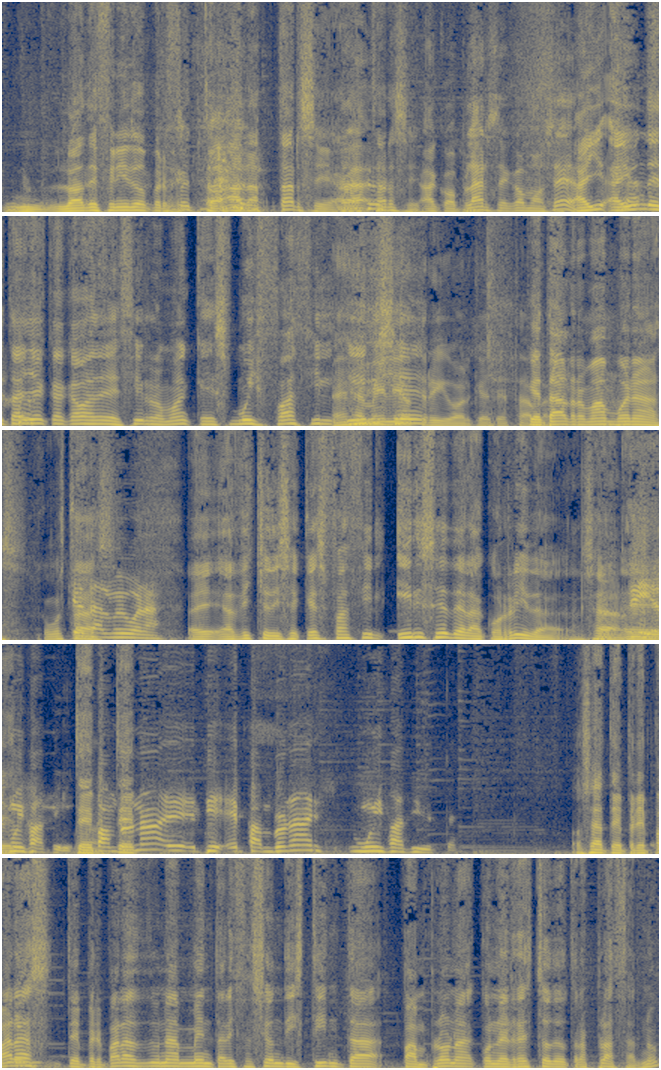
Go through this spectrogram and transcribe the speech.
Lo ha definido perfecto, adaptarse, adaptarse. Acoplarse como sea. Hay, hay un detalle que acabas de decir, Román, que es muy fácil Es irse... Emilio Trigo el que te está ¿Qué tal. Román? Buenas. ¿Cómo ¿Qué estás? tal? Muy buenas. Eh, has dicho, dice que es fácil irse de la corrida. O sea, Sí, eh, es muy fácil. te- Pamplona, eh, eh, Pamplona es muy fácil. irse. o sea, te preparas, te preparas de una mentalización distinta Pamplona con el resto de otras plazas, ¿no?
